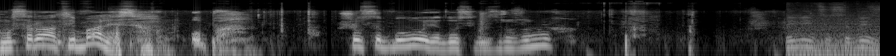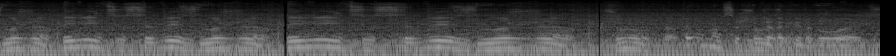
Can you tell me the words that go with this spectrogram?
мусора от'їбались. Опа. Що це було, я досі не зрозумів. Дивіться, сидить з ножем. Дивіться, сидить з ножем. Дивіться, сидить з ножем. Чому так? Та вона все Чому життя так так відбувається?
